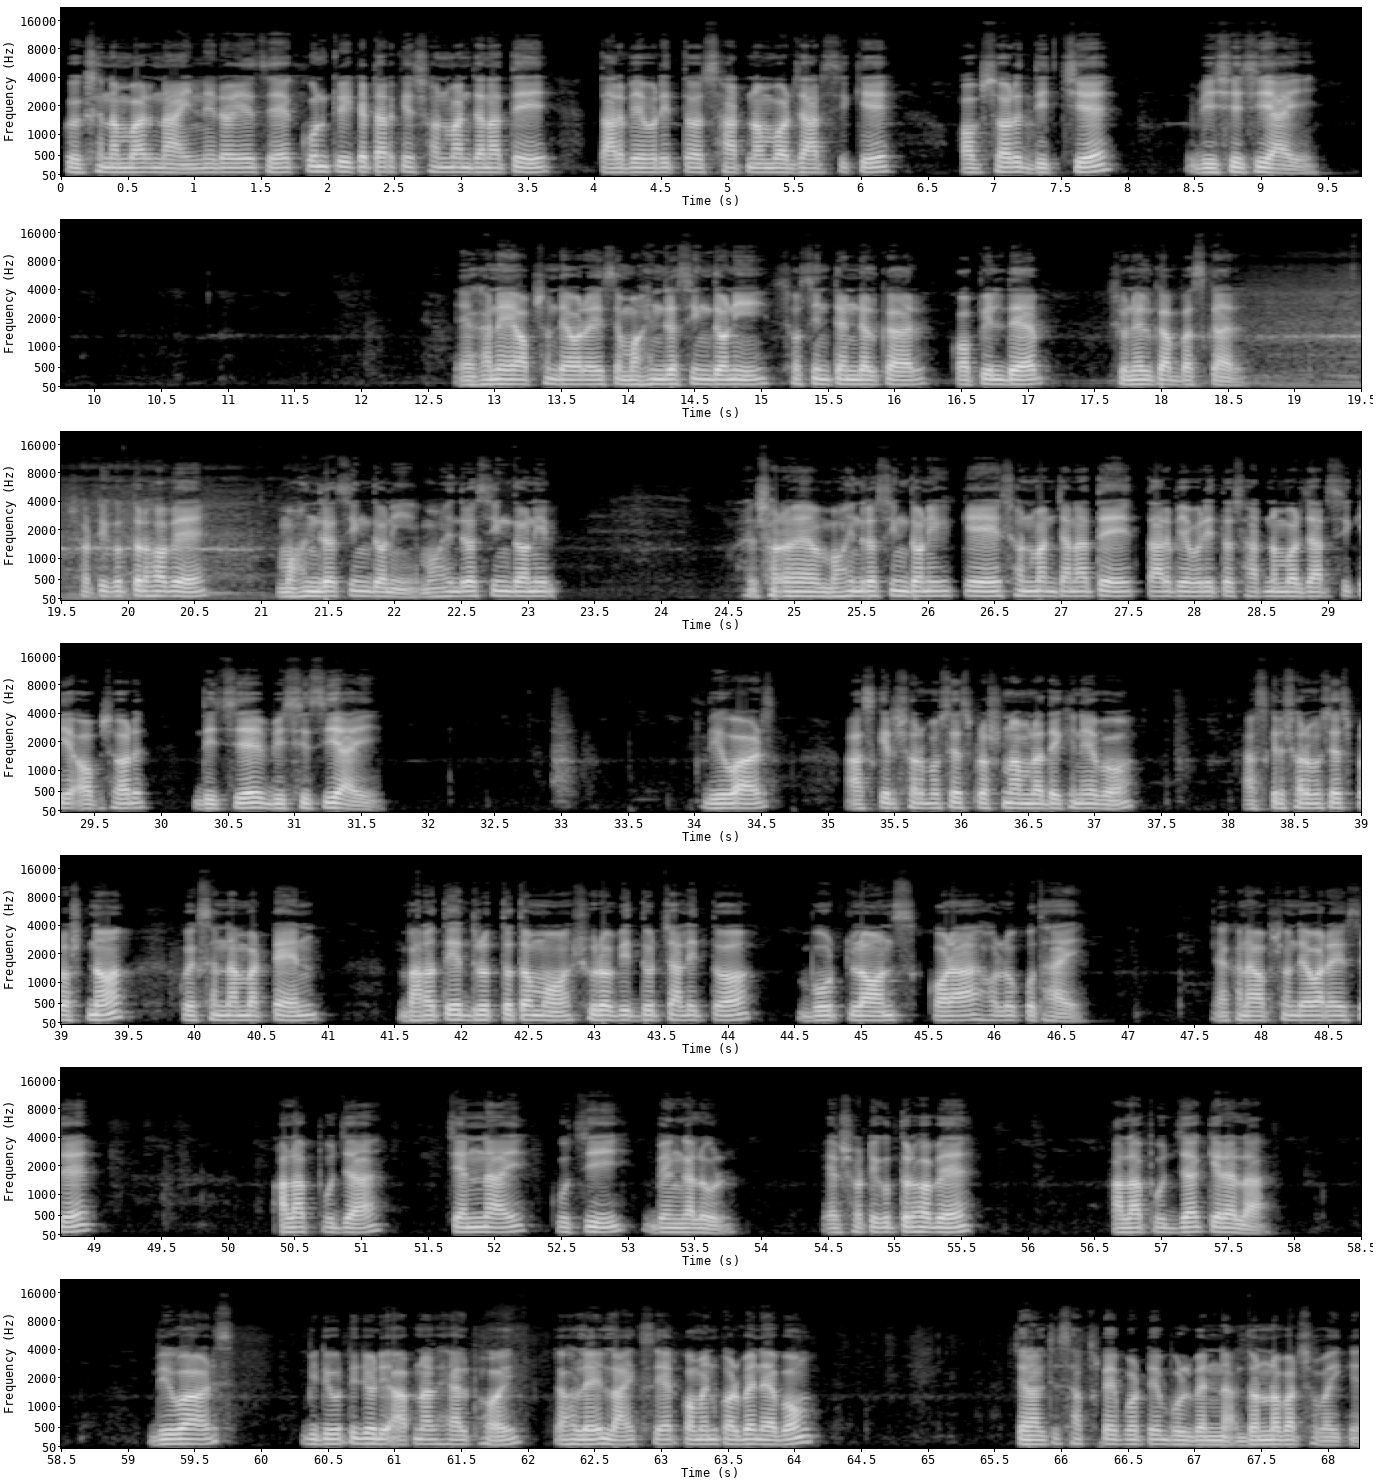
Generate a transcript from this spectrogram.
কোয়েকশন নাম্বার নাইনে রয়েছে, কোন ক্রিকেটারকে সম্মান জানাতে তার ব্যবহৃত ষাট নম্বর জার্সিকে অবসর দিচ্ছে বিসিসিআই? এখানে অপশন দেওয়া রয়েছে, মহেন্দ্র সিং ধোনি সচিন টেন্ডুলকার কপিল দেব, সুনীল গাভাস্কার। সঠিক উত্তর হবে মহেন্দ্র সিং ধোনি। মহেন্দ্র সিং ধোনির মহেন্দ্র সিং ধোনিকে সম্মান জানাতে তার ব্যবহৃত ষাট নম্বর জার্সিকে অবসর দিচ্ছে বিসিসিআই ভিউয়ার্স আজকের সর্বশেষ প্রশ্ন আমরা দেখে নেব। আজকের সর্বশেষ প্রশ্ন কোয়েকশন নাম্বার টেন ভারতের দ্রুততম সুরবিদ্যুৎ চালিত বোট লঞ্চ করা হলো কোথায়? এখানে অপশন দেওয়া রয়েছে, আলাপ্পুজা, চেন্নাই, কুচি, বেঙ্গালুর। এর সঠিক উত্তর হবে আলাপুজা কেরালা। ভিউয়ার্স ভিডিওটি যদি আপনার হেল্প হয়, তাহলে লাইক শেয়ার কমেন্ট করবেন এবং চ্যানেলটি সাবস্ক্রাইব করতে ভুলবেন না। ধন্যবাদ সবাইকে।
